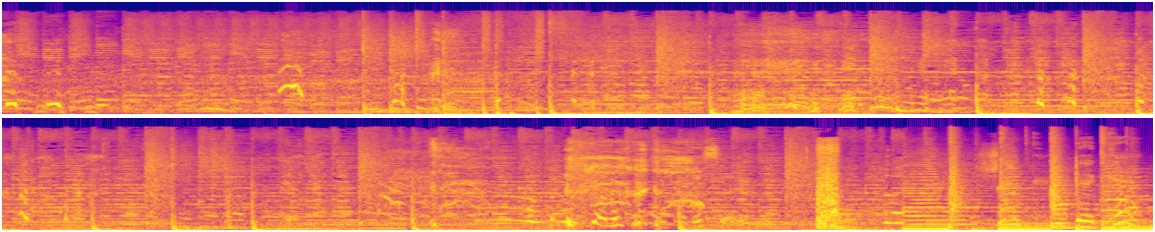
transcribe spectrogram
Ha ha ha! The cat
